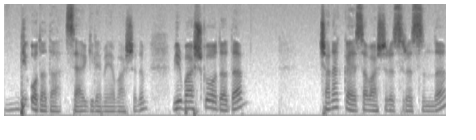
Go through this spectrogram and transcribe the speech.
bir odada sergilemeye başladım. Bir başka odada Çanakkale Savaşları sırasında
